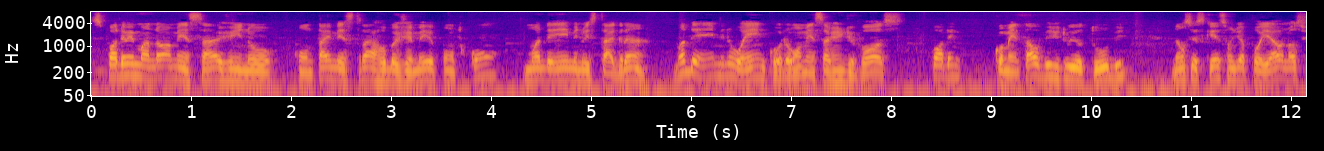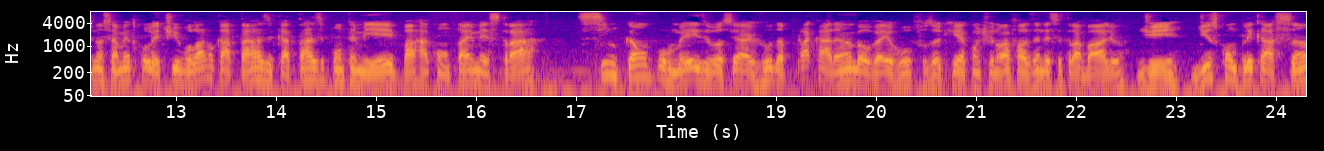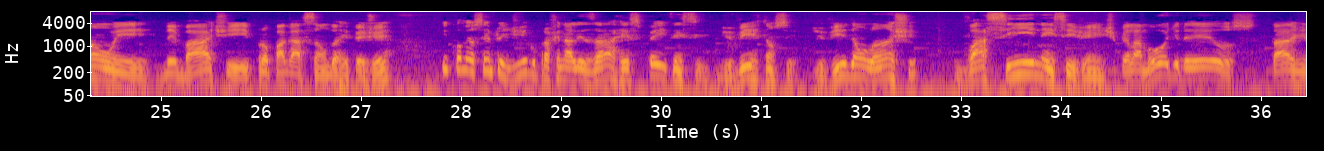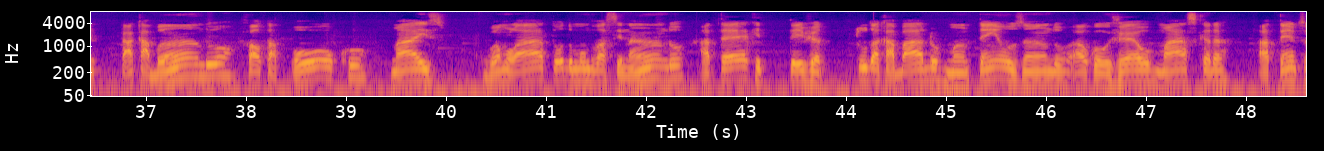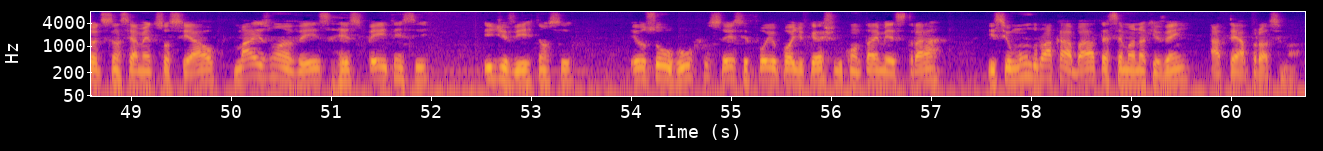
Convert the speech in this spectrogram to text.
Vocês podem me mandar uma mensagem no contaimestrar.gmail.com, uma DM no Instagram, uma DM no Anchor ou uma mensagem de voz. Podem comentar o vídeo do YouTube. Não se esqueçam de apoiar o nosso financiamento coletivo lá no Catarse, catarse.me barra contaimestrar. Cincão por mês e você ajuda pra caramba o velho Rufus aqui a continuar fazendo esse trabalho de descomplicação e debate e propagação do RPG. E como eu sempre digo para finalizar, respeitem-se, divirtam-se, dividam o lanche, vacinem-se, gente, pelo amor de Deus. Tá, tá acabando, falta pouco, mas vamos lá, todo mundo vacinando até que esteja tudo acabado. Mantenham usando álcool gel, máscara, atentos ao distanciamento social. Mais uma vez, respeitem-se e divirtam-se. Eu sou o Rufus, esse foi o podcast do Contar e Mestrar. E se o mundo não acabar até semana que vem, até a próxima.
